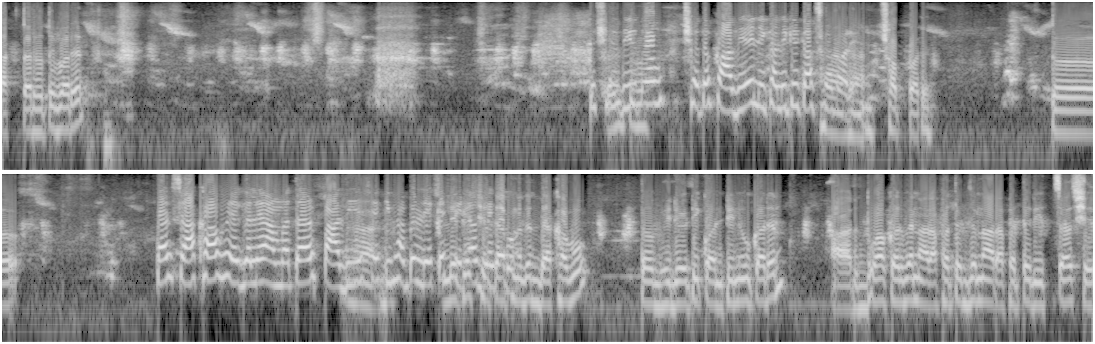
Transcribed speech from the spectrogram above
ডাক্তার হতে পারে। সে দিয়ে তো সে তো পা দিয়ে লেখালেখির কাজটা হ্যাঁ, করে। হ্যাঁ, সব পারে। তো তার চা খাওয়া হয়ে গেলে আমরা তার পা দিয়ে সে হ্যাঁ, কীভাবে লেখে লেখে সেটা আপনাদের দেখাবো। তো ভিডিওটি কন্টিনিউ করেন আর দোয়া করবেন আরাফাতের জন্য। আরাফাতের ইচ্ছা সে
